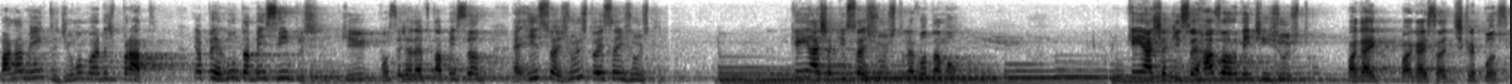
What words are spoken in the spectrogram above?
pagamento de uma moeda de prata. E a pergunta bem simples, que você já deve estar pensando: é isso é justo ou isso é injusto? Quem acha que isso é justo? Levanta a mão. Quem acha que isso é razoavelmente injusto, pagar, pagar essa discrepância?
